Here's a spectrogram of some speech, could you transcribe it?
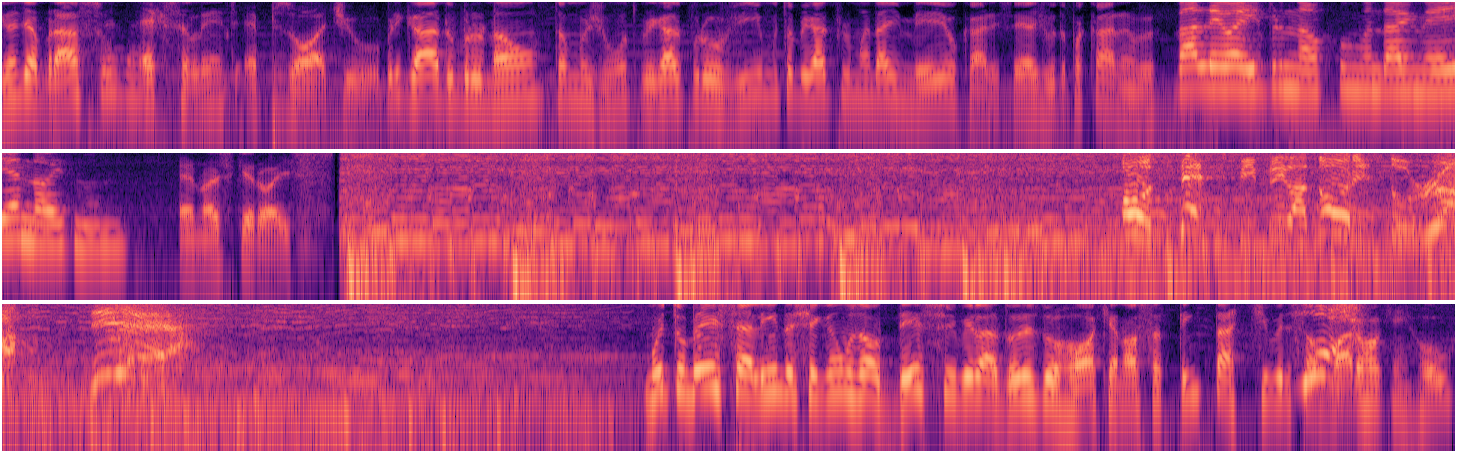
Grande abraço, Verdade. excelente episódio. Obrigado, Brunão. Tamo junto. Obrigado por ouvir. Muito obrigado por mandar e-mail, cara. Isso aí ajuda pra caramba. Valeu aí, Brunão, por mandar o e-mail. É nóis, mano. É nós que heróis. Os desfibriladores do rock! Yeah! Muito bem, Celinda, chegamos ao Desfibriladores do Rock, a nossa tentativa de salvar o rock and roll.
